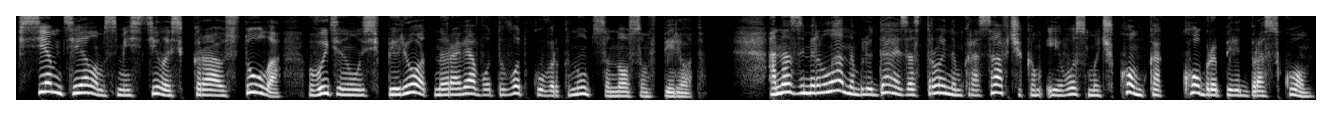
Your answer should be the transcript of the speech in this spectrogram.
всем телом сместилась к краю стула, вытянулась вперед, норовя вот-вот кувыркнуться носом вперед. Она замерла, наблюдая за стройным красавчиком и его смычком, как кобра перед броском.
